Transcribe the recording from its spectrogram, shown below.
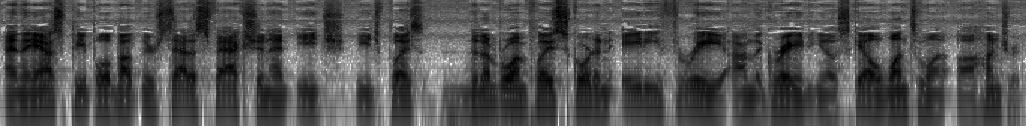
and they asked people about their satisfaction at each each place. The number one place scored an 83 on the grade, you know, scale one to a hundred,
